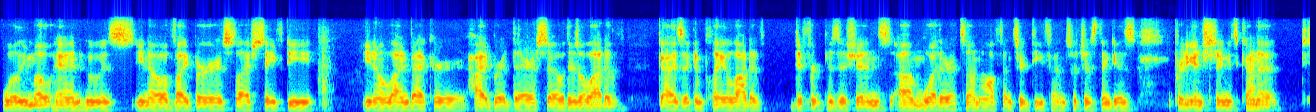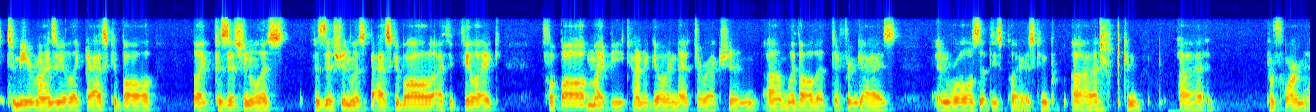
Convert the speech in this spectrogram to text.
William Mohan, who is you know a Viper slash safety, you know linebacker hybrid there. So there's a lot of guys that can play a lot of different positions, um, whether it's on offense or defense, which I think is pretty interesting. It's kind of to me reminds me of like basketball, like positionless positionless basketball. I feel like football might be kind of going that direction um, with all the different guys and roles that these players can uh, can uh, perform.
